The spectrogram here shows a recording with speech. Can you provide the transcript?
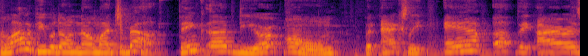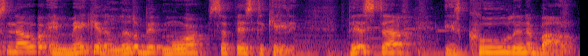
a lot of people don't know much about. Think of Dior Homme but actually amp up the iris note and make it a little bit more sophisticated. This stuff is cool in a bottle.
